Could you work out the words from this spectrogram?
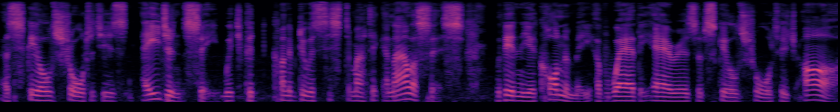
a skills shortages agency, which could kind of do a systematic analysis within the economy of where the areas of skills shortage are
